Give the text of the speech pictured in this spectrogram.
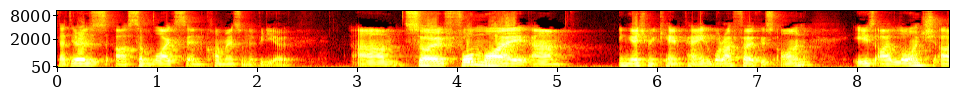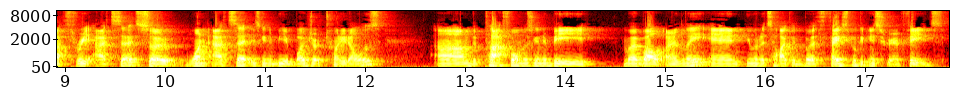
that there's uh, some likes and comments on the video. Um, so for my um, engagement campaign, what I focus on is I launch uh, three ad sets. So one ad set is going to be a budget of twenty dollars. Um, the platform is going to be mobile only, and you want to target both Facebook and Instagram feeds.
